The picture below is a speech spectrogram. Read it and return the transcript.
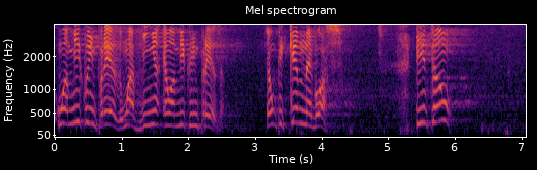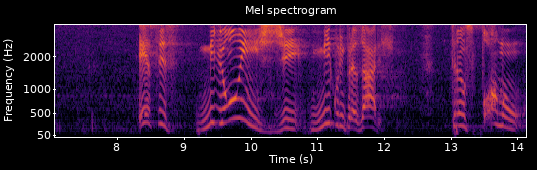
Uma microempresa, uma vinha é uma microempresa, é um pequeno negócio. Então, esses milhões de microempresários transformam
